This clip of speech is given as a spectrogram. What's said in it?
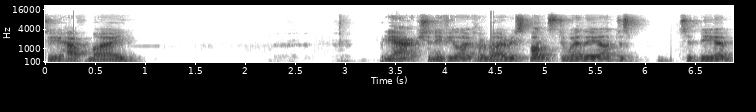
to have my reaction, if you like, or my response to where they are, just to be a,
